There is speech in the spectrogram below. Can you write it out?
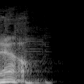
now.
